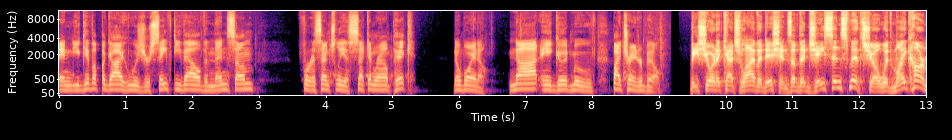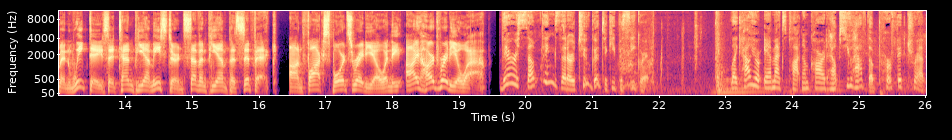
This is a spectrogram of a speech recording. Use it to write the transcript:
And you give up a guy who was your safety valve and then some for essentially a second round pick. No bueno. Not a good move by Trader Bill. Be sure to catch live editions of The Jason Smith Show with Mike Harmon weekdays at 10 p.m. Eastern, 7 p.m. Pacific on Fox Sports Radio and the iHeartRadio app. There are some things that are too good to keep a secret. Like how your Amex Platinum card helps you have the perfect trip.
